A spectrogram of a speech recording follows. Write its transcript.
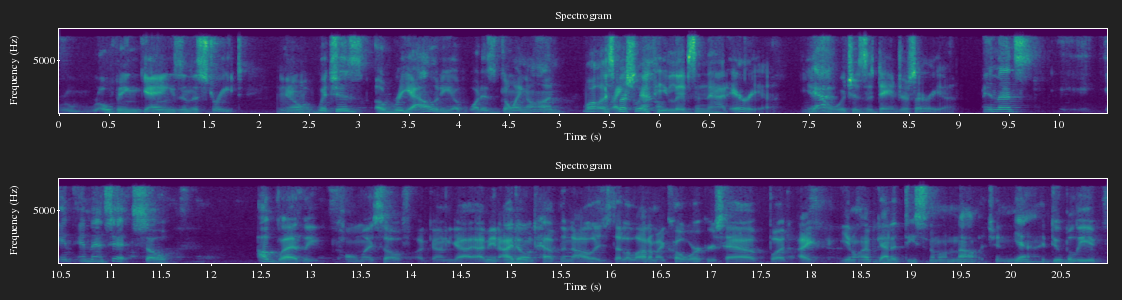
ro- roving gangs in the street. You know, mm-hmm. which is a reality of what is going on. Well, right especially if he lives in that area, you Yeah. know, which is a dangerous area. and that's and, and that's it. So I'll gladly call myself a gun guy. I mean, I don't have the knowledge that a lot of my coworkers have, but I, you know, I've got a decent amount of knowledge, and yeah, I do believe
